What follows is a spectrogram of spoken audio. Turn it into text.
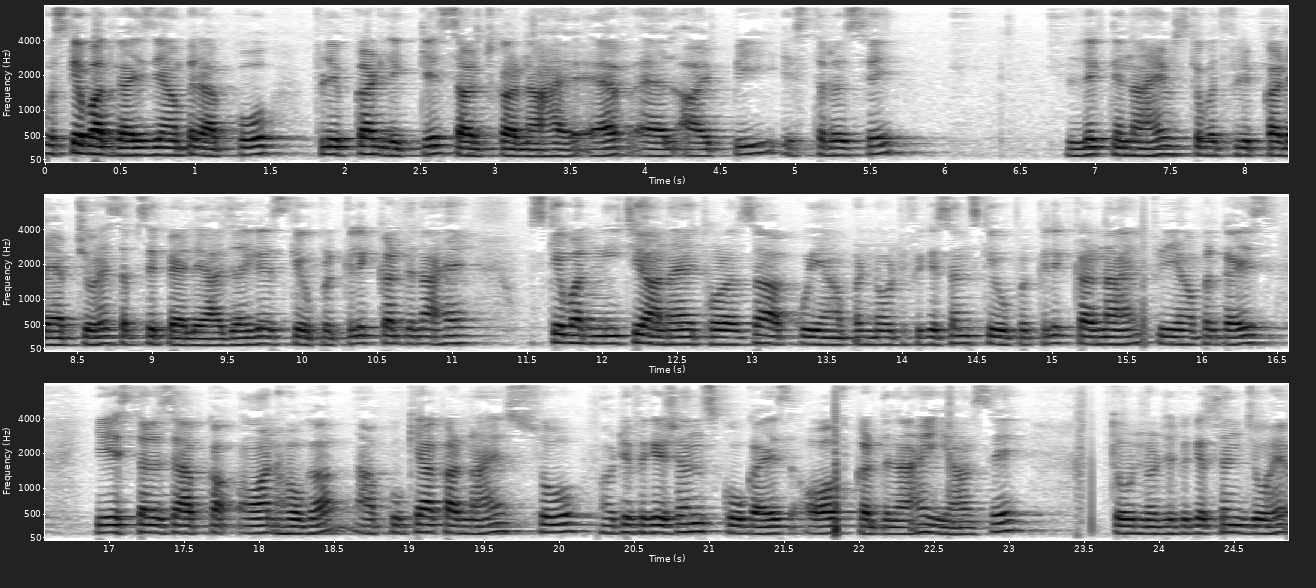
उसके बाद गाइज़ यहाँ पर आपको फ्लिपकार्ट लिख के सर्च करना है। एफ़ एल आई पी इस तरह से लिख देना है। उसके बाद फ्लिपकार्ट ऐप जो है सबसे पहले आ जाएगा इसके ऊपर क्लिक कर देना है। उसके बाद नीचे आना है थोड़ा सा आपको यहाँ पर नोटिफिकेशन के ऊपर क्लिक करना है। फिर यहाँ पर गाइस ये इस तरह से आपका ऑन होगा। आपको क्या करना है? सो नोटिफिकेशंस को गाइस ऑफ़ कर देना है यहाँ से। तो नोटिफिकेशन जो है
